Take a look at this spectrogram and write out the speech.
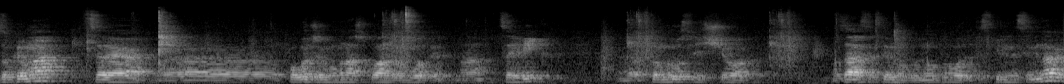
Зокрема, це е, погоджуємо наш план роботи на цей рік е, в тому руслі, що зараз активно будемо проводити спільні семінари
